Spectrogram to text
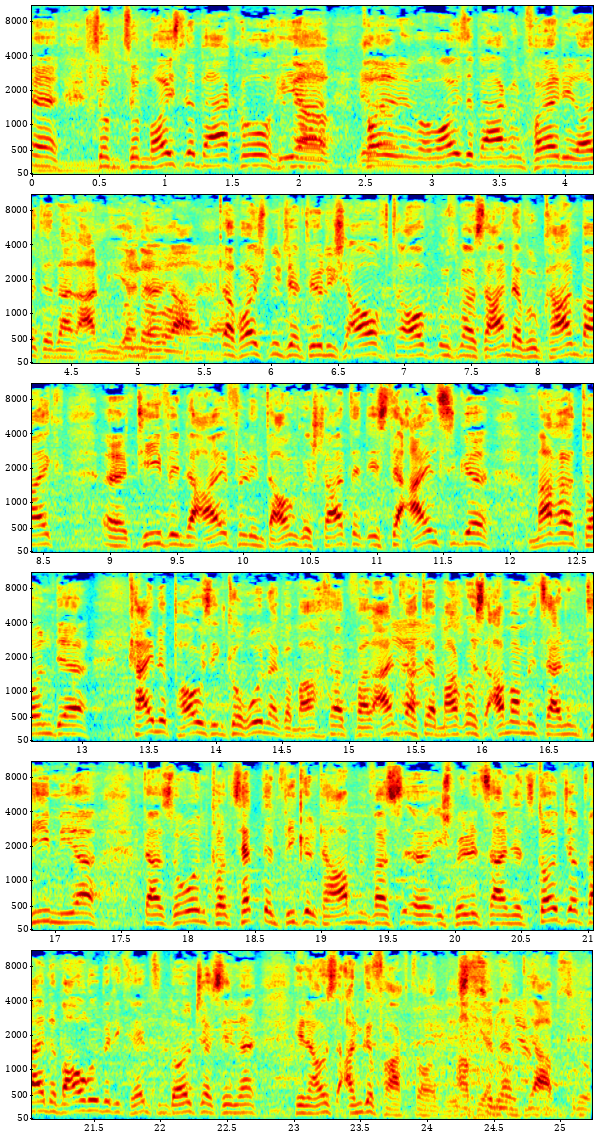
äh, zum, zum Mäusleberg hoch, hier Genau, voll im Mäuseberg und feuer die Leute dann an hier. Ne? Wunderbar, Ja. ja. Da freue ich mich natürlich auch drauf, muss man sagen. Der Vulkanbike äh, tief in der Eifel in Down gestartet ist der einzige Marathon, der keine Pause in Corona gemacht hat, weil einfach der Markus Ammer mit seinem Team hier da so ein Konzept entwickelt haben, was äh, ich will jetzt sagen, jetzt deutschlandweit, aber auch über die Grenzen Deutschlands hin- hinaus angefragt worden ist. hier, Absolut, ne? ja. absolut.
